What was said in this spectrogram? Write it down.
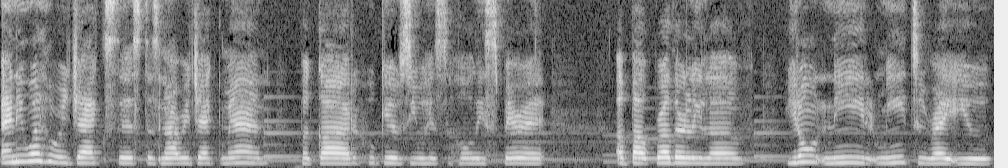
anyone who rejects this does not reject man, but God, who gives you his Holy Spirit. About brotherly love, you don't need me to write you,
